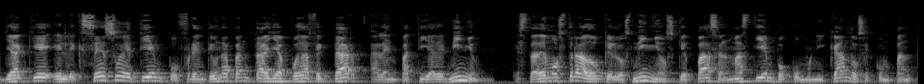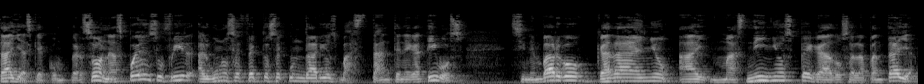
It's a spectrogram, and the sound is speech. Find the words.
ya que el exceso de tiempo frente a una pantalla puede afectar a la empatía del niño. Está demostrado que los niños que pasan más tiempo comunicándose con pantallas que con personas pueden sufrir algunos efectos secundarios bastante negativos. Sin embargo, cada año hay más niños pegados a la pantalla.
